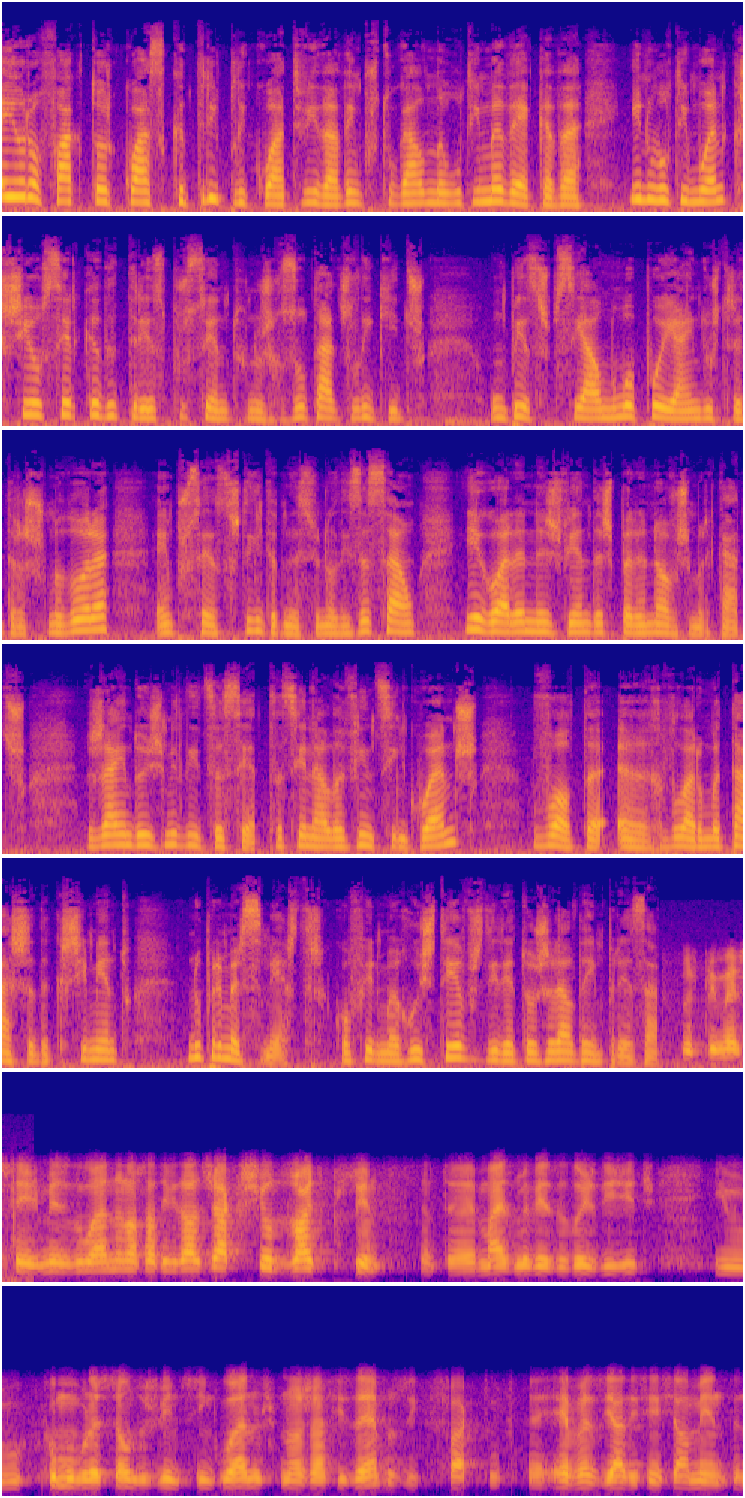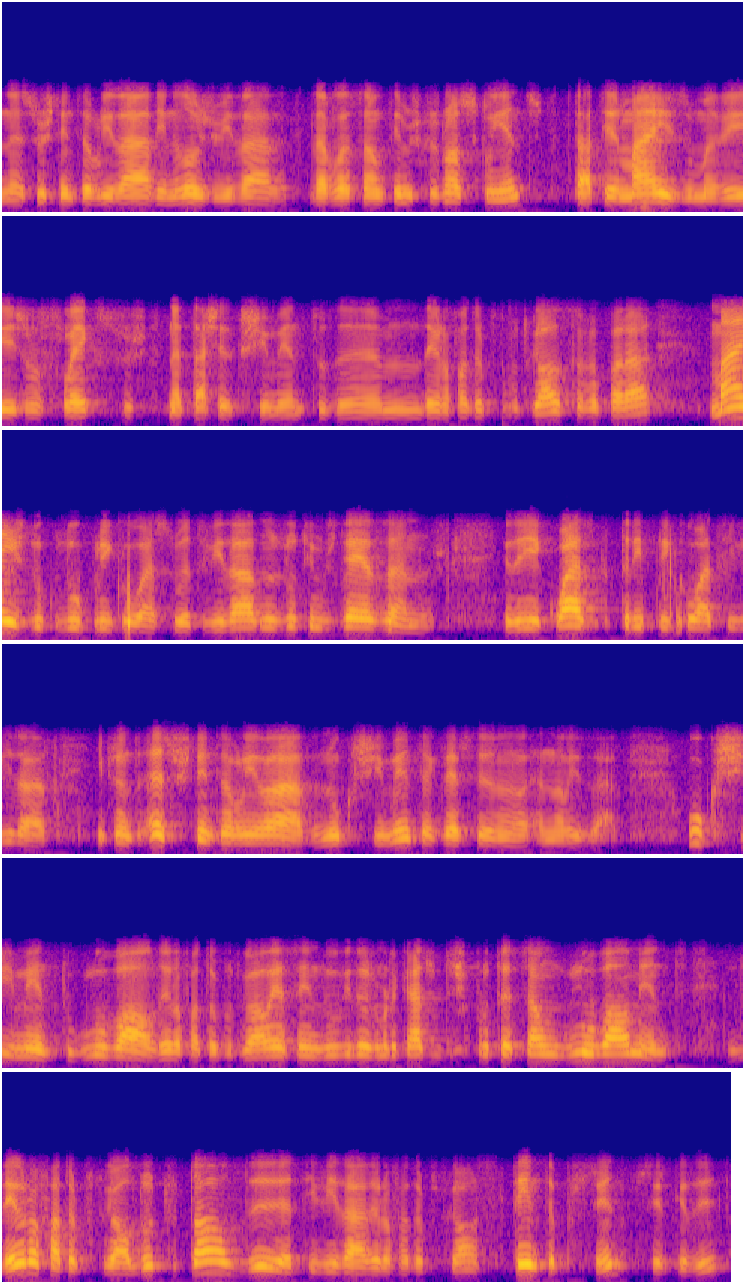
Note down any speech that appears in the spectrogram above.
A Eurofactor quase que triplicou a atividade em Portugal na última década e no último ano cresceu cerca de 13% nos resultados líquidos. Um peso especial no apoio à indústria transformadora, em processos de internacionalização e agora nas vendas para novos mercados. Já em 2017 assinala 25 anos, volta a revelar uma taxa de crescimento no primeiro semestre, confirma Rui Esteves, diretor-geral da empresa. Nos primeiros seis meses do ano a nossa atividade já cresceu 18%, portanto é mais uma vez a dois dígitos e a comemoração dos 25 anos que nós já fizemos e que, de facto, é baseado essencialmente na sustentabilidade e na longevidade da relação que temos com os nossos clientes, está a ter mais uma vez reflexos na taxa de crescimento da, da Portugal, se reparar, mais do que duplicou a sua atividade nos últimos 10 anos. Eu diria quase que triplicou a atividade. E, portanto, a sustentabilidade no crescimento é que deve ser analisada. O crescimento global da Eurofator Portugal é, sem dúvida, os mercados de exportação globalmente. Da Eurofator Portugal, do total de atividade da Eurofator Portugal, 70%, cerca de,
